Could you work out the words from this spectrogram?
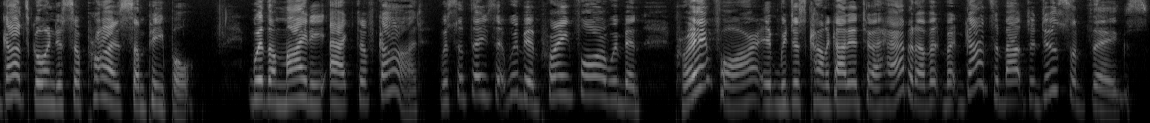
God's going to surprise some people with a mighty act of God, with some things that we've been praying for, we've been praying for, we just kind of got into a habit of it, but God's about to do some things.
